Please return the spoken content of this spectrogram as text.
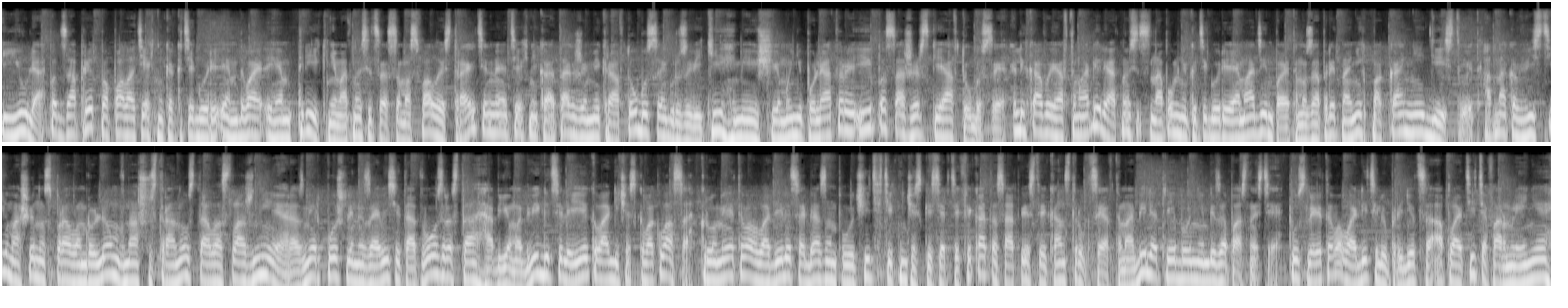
июля. Под запрет попала техника категории М2 и М3. К ним относятся самосвалы и строительная техника, а также микроавтобусы, грузовики, имеющие манипуляторы и пассажирские автобусы. Легковые автомобили относятся, напомню, к категории М1, поэтому запрет на них пока не действует. Однако ввести машину машину с правым рулем в нашу страну стало сложнее. Размер пошлины зависит от возраста, объема двигателя и экологического класса. Кроме этого, владелец обязан получить технический сертификат о соответствии конструкции автомобиля требованиям безопасности. После этого водителю придется оплатить оформление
